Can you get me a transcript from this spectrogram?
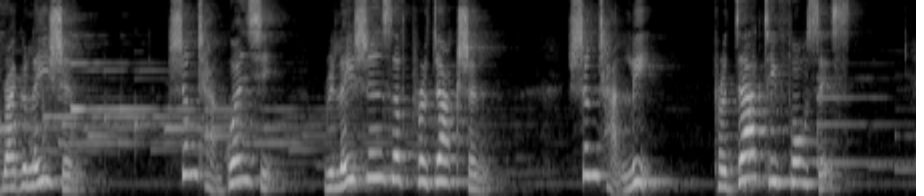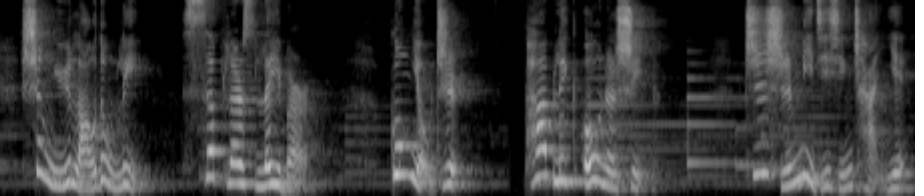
regulation，生产关系 relations of production，生产力 productive forces，剩余劳动力 surplus labor，公有制 public ownership。 知识密集型产业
